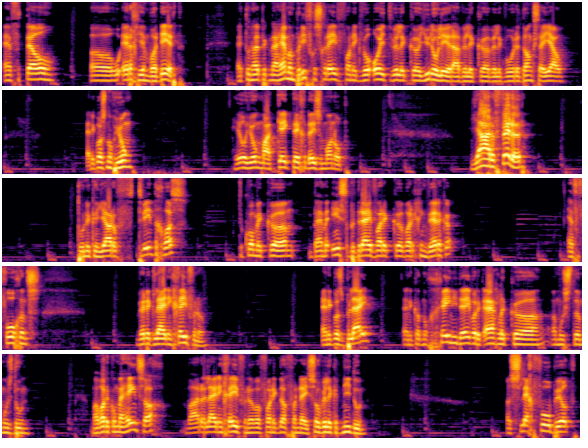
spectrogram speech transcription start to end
En vertel uh, hoe erg je hem waardeert. En toen heb ik naar hem een brief geschreven van ik wil ooit wil ik, uh, judo wil ik, uh, wil ik worden dankzij jou. En ik was nog jong. Heel jong, maar keek tegen deze man op. Jaren verder toen ik een jaar of twintig was, toen kwam ik uh, bij mijn eerste bedrijf waar ik, uh, waar ik ging werken. En vervolgens werd ik leidinggevende. En ik was blij en ik had nog geen idee wat ik eigenlijk uh, moest, moest doen. Maar wat ik om me heen zag, waren leidinggevenden waarvan ik dacht van nee, zo wil ik het niet doen. Een slecht voorbeeld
